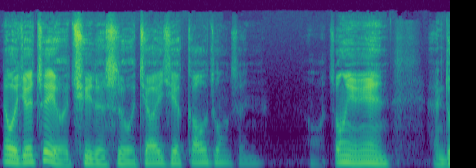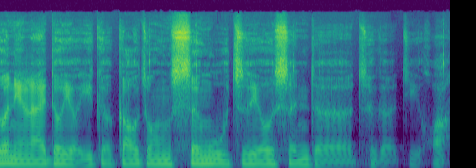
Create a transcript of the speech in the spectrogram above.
那我觉得最有趣的是，我教一些高中生。哦，中研院很多年来都有一个高中生物资优生的这个计划。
